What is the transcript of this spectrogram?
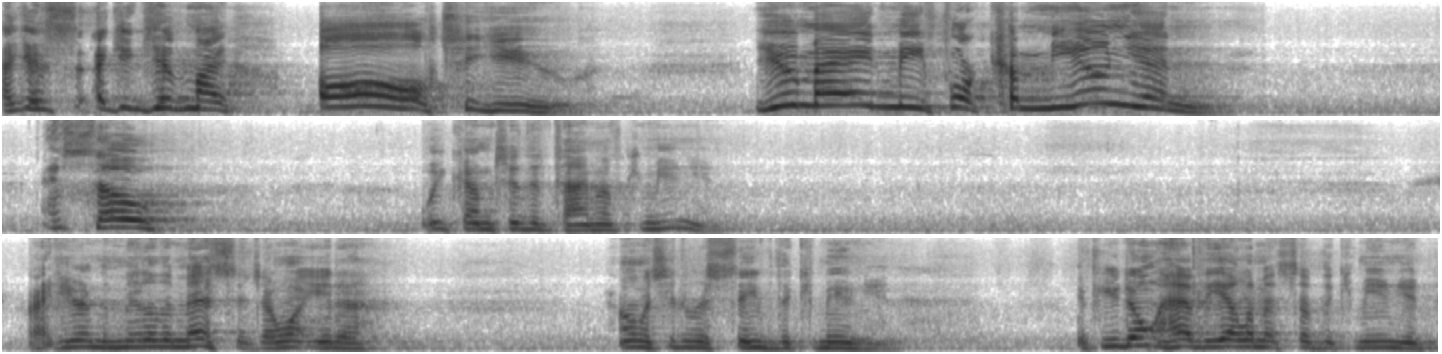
I can, I can give my all to you. You made me for communion. And so we come to the time of communion. Right here in the middle of the message, I want you to I want you to receive the communion. If you don't have the elements of the communion,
